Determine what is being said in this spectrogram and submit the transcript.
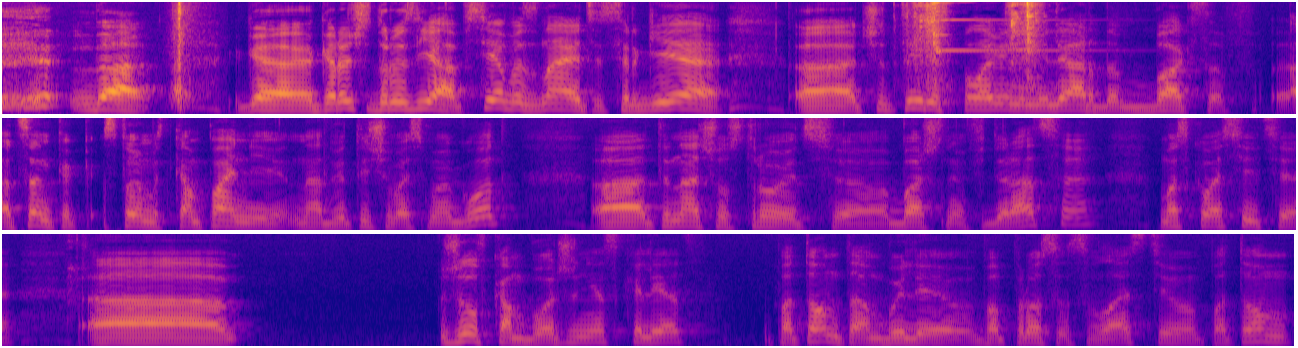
Да. Короче, друзья, все вы знаете Сергея. Э, 4,5 миллиарда баксов. Оценка стоимость компании на 2008 год. Э, Ты начал строить э, башню Федерация Москва-Сити. Э, Жил в Камбодже несколько лет. Потом там были вопросы с властью. Потом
